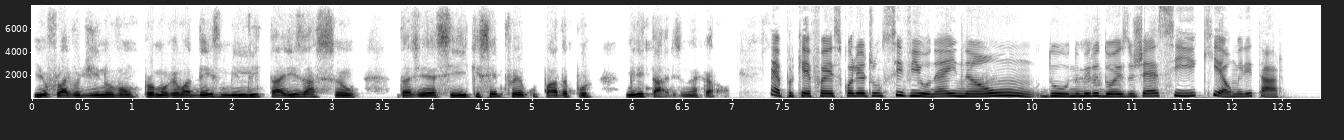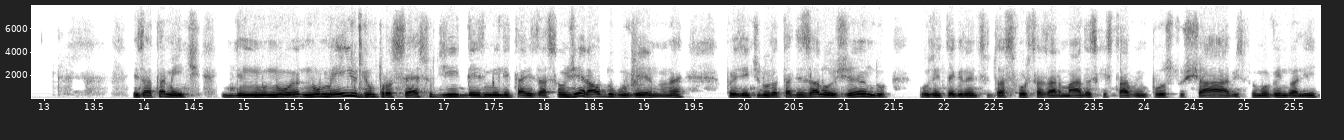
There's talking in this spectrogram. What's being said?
e o Flávio Dino vão promover uma desmilitarização da GSI, que sempre foi ocupada por militares, né, Carol? É, porque foi a escolha de um civil, né, e não do número 2 do GSI, que é um militar. Exatamente. No, no, meio de um processo de desmilitarização geral do governo, né? O presidente Lula está desalojando os integrantes das Forças Armadas que estavam em postos chaves, promovendo ali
